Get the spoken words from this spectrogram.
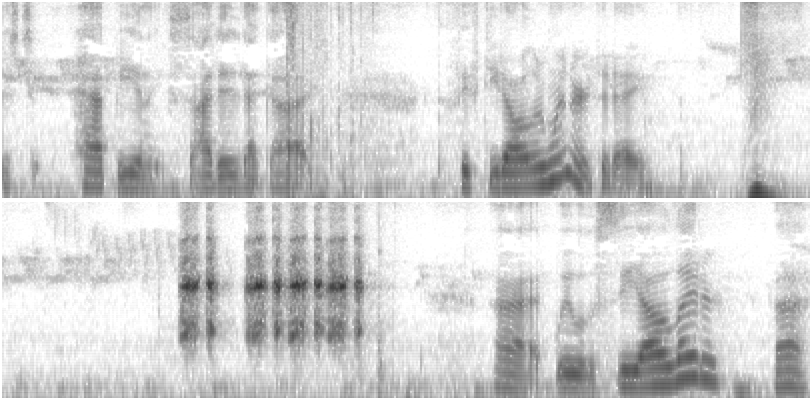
just happy and excited I got the $50 winner today. Alright, we will see y'all later. Bye.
